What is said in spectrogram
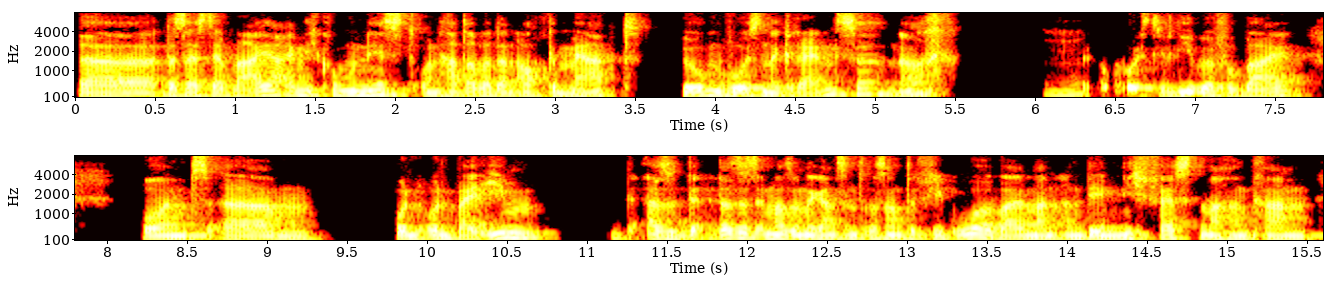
Äh, das heißt, er war ja eigentlich Kommunist und hat aber dann auch gemerkt, irgendwo ist eine Grenze, ne? Mhm. Irgendwo ist die Liebe vorbei. Und, ähm, und, und bei ihm, also das ist immer so eine ganz interessante Figur, weil man an dem nicht festmachen kann,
